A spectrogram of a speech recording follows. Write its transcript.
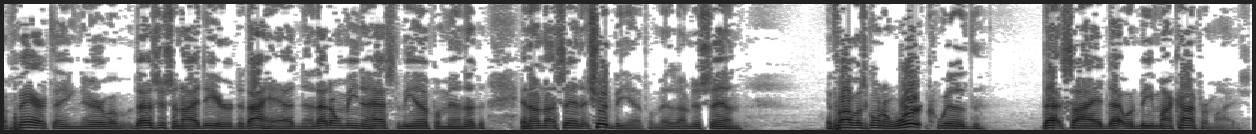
a fair thing there. That's just an idea that I had. Now that don't mean it has to be implemented, and I'm not saying it should be implemented. I'm just saying if I was going to work with that side, that would be my compromise.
